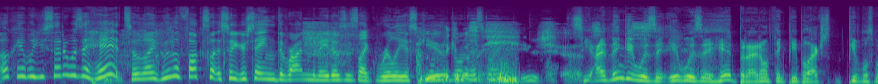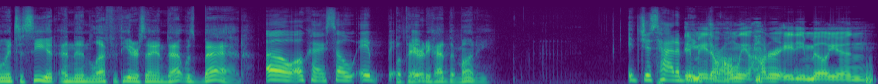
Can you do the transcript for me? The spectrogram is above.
okay, well you said it was a hit, so like who the fuck's like? So you're saying the Rotten Tomatoes is like really I don't skewed think it was a one? huge hit. see, I think it was a, it was a hit, but I don't think people actually people went to see it and then left the theater saying that was bad. Oh, okay. So it But they it, already had the money. It just had a big. it made draw. only 180 million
